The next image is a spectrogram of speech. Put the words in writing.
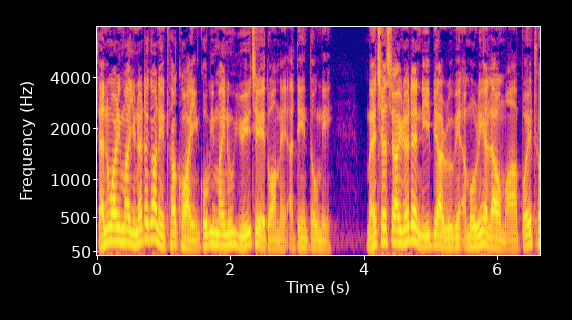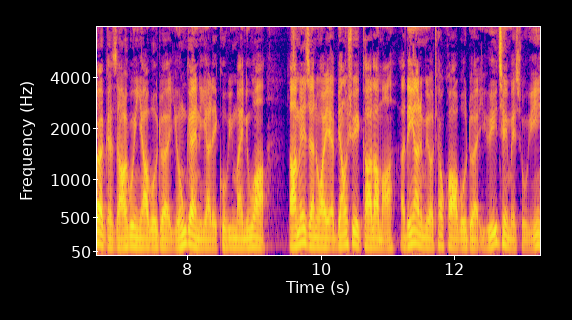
ဇန်နဝါရီမှာ United ကနေထွက်ခွာရင် ကိုဘီမိုင်နူးရွေးချယ်သွားမယ်အသင်းသုံးနေမန်ချက်စတာယူနိုက်တက်နီးပြရူဘင်အမိုရင်ရဲ့လက်အောက်မှာပွဲထွက်ကစားခွင့်ရဖို့အတွက်ရုန်းကန်နေရတဲ့ကိုဘီမိုင်နူးကလာမယ့်ဇန်နဝါရီအပြောင်းရွှေ့ကာလမှာအသင်းကနေပြီးတော့ထွက်ခွာဖို့အတွက်ရွေးချယ်မယ်ဆိုရင်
